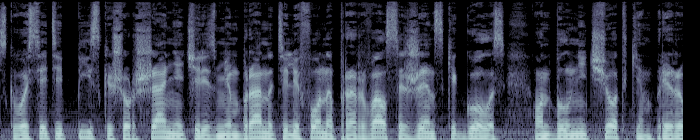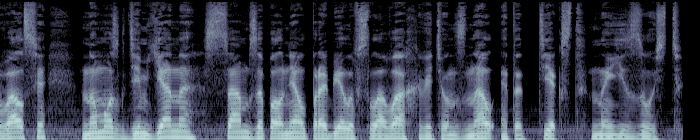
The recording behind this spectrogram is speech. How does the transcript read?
Сквозь эти писк и шуршание через мембрану телефона прорвался женский голос. Он был нечетким, прерывался, но мозг Демьяна сам заполнял пробелы в словах, ведь он знал этот текст наизусть.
